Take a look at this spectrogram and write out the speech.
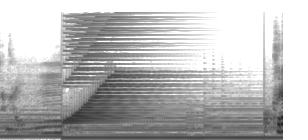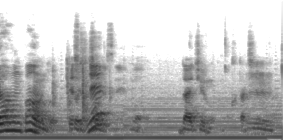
高い。うん。クラウンパウンドですよそうねですね。もう大注目の形でございます。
